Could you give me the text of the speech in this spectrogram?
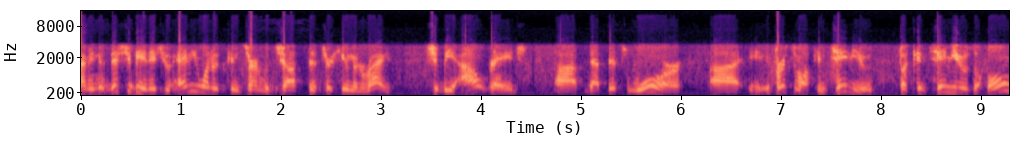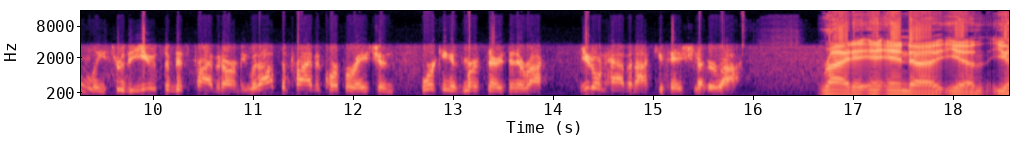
I mean, this should be an issue. Anyone who's concerned with justice or human rights should be outraged uh, that this war, uh, first of all, continues, but continues only through the use of this private army. Without the private corporations working as mercenaries in Iraq, you don't have an occupation of Iraq. Right, and uh, yeah, you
